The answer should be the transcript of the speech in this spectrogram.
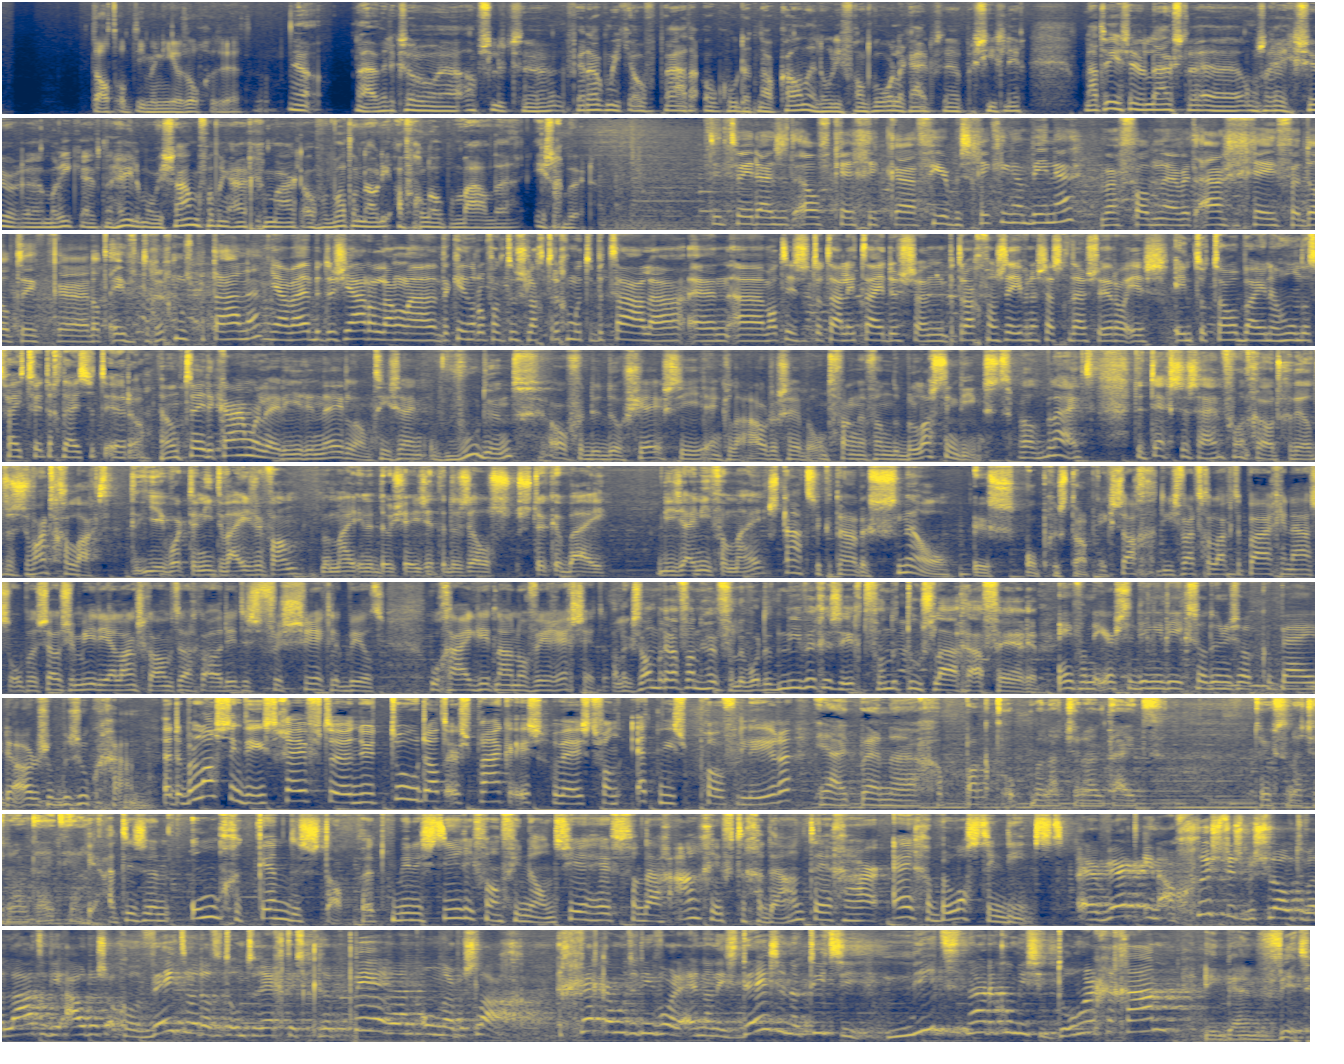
dat op die manier is opgezet. Ja. Nou, wil ik zo uh, absoluut uh, verder ook met je over praten. Ook hoe dat nou kan en hoe die verantwoordelijkheid uh, precies ligt. Laten we eerst even luisteren. onze regisseur Marieke heeft een hele mooie samenvatting eigenlijk gemaakt over wat er nou die afgelopen maanden is gebeurd. In 2011 kreeg ik uh, vier beschikkingen binnen, waarvan er werd aangegeven dat ik uh, dat even terug moest betalen. Ja, wij hebben dus jarenlang uh, de kinderopvangtoeslag terug moeten betalen. En wat is de totaliteit dus een bedrag van 67.000 euro is. In totaal bijna 125.000 euro. Nou, Tweede Kamerleden hier in Nederland die zijn woedend over de dossiers die enkele ouders hebben ontvangen van de Belastingdienst. Wat blijkt, de teksten zijn voor een groot gedeelte zwart gelakt. Je wordt er niet wijzer van. Bij mij in het dossier zitten er zelfs stukken bij die zijn niet van mij. Staatssecretaris Snel is opgestapt. Ik zag die zwartgelakte pagina's op social media langskomen. Toen dacht ik, oh, dit is een verschrikkelijk beeld. Hoe ga ik dit nou nog weer rechtzetten? Alexandra van Huffelen wordt het nieuwe gezicht van de toeslagenaffaire. Een van de eerste dingen die ik zal doen is ook bij de ouders op bezoek gaan. De Belastingdienst geeft eh, nu toe dat er sprake is geweest van etnisch profileren. Ja, ik ben uh, gepakt op mijn nationaliteit. Turkse nationaliteit, ja. ja. Het is een ongekende stap. Het ministerie van Financiën heeft vandaag aangifte gedaan tegen haar eigen belastingdienst. Er werd in augustus besloten, we laten die ouders, ook al weten we dat het onterecht is, creperen onder beslag. Gekker moet het niet worden. En dan is deze notitie niet naar de commissie Donner gegaan. Ik ben wit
